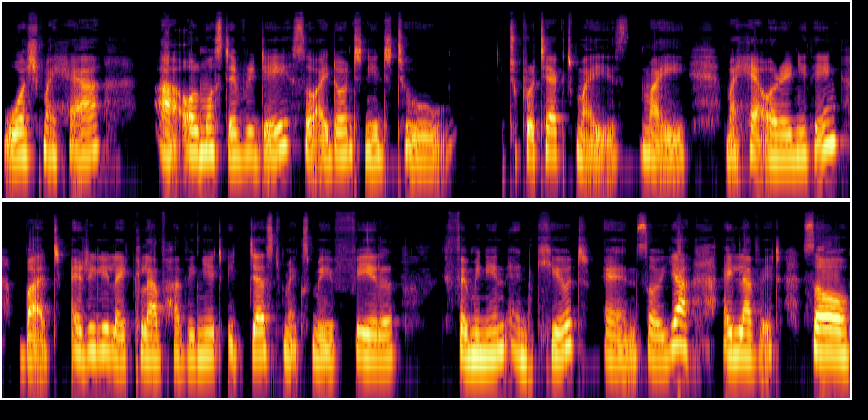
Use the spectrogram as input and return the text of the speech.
wash my hair uh, almost every day. So I don't need to to protect my my my hair or anything but i really like love having it. It just makes me feel feminine and cute and so yeah i love it. So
